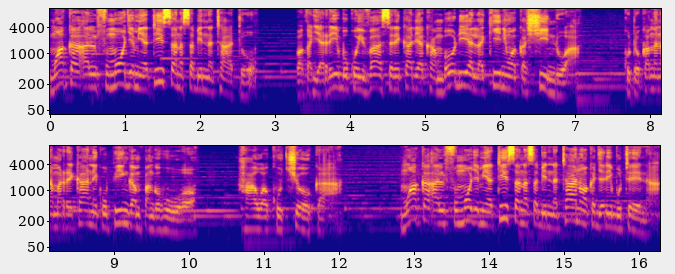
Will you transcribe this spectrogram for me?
Mwaka 1973, wakajaribu kuivaa serikali ya Cambodia lakini wakashindwa kutokana na Marekani kupinga mpango huo. Hawakuchoka. Mwaka 1975 wakajaribu tena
